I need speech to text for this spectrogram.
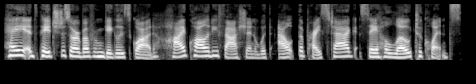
Hey, it's Paige DeSorbo from Giggly Squad. High quality fashion without the price tag? Say hello to Quince.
